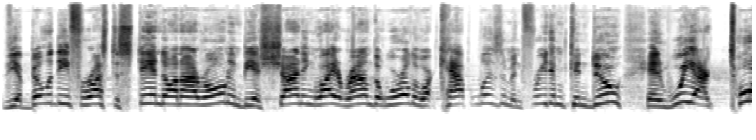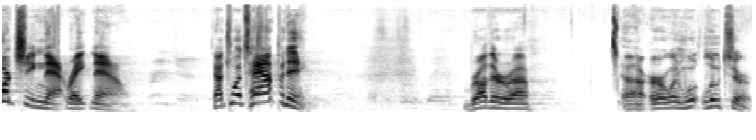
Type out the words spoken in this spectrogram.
the ability for us to stand on our own and be a shining light around the world of what capitalism and freedom can do. And we are torching that right now. That's what's happening. Brother uh, uh, Erwin Lutzer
